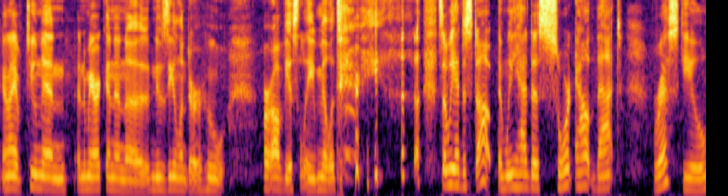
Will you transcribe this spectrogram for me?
And I have two men, an American and a New Zealander, who are obviously military. so we had to stop, and we had to sort out that rescue.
